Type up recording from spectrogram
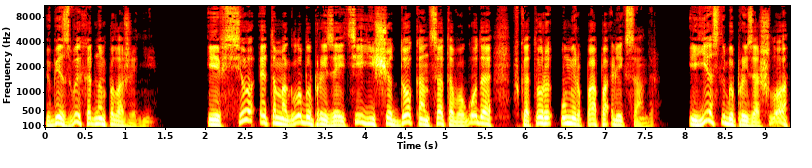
в безвыходном положении. И все это могло бы произойти еще до конца того года, в который умер папа Александр. И если бы произошло,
